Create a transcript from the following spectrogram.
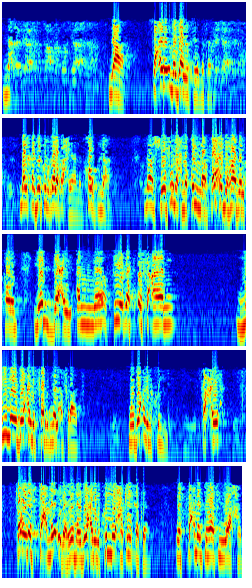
نعم. لا. صحيح مجاز يصير مثلا. بل قد يكون غلط أحيانا. خوف. نعم لا شوفوا نحن قلنا صاحب هذا القول يدعي أن صيغة افعل مو موضوع للفرد من الأفراد. موضوع للكل. صحيح؟ فإذا استعمل إذا هي موضوع للكل حقيقة واستعملتها في واحد.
